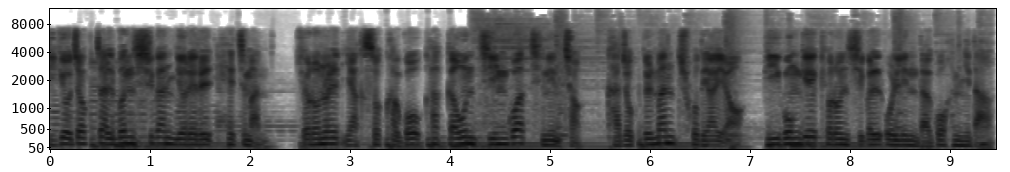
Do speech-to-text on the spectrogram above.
비교적 짧은 시간 열애를 했지만 결혼을 약속하고 가까운 지인과 친인척, 가족들만 초대하여 비공개 결혼식을 올린다고 합니다.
